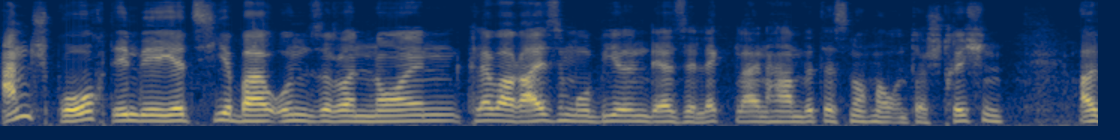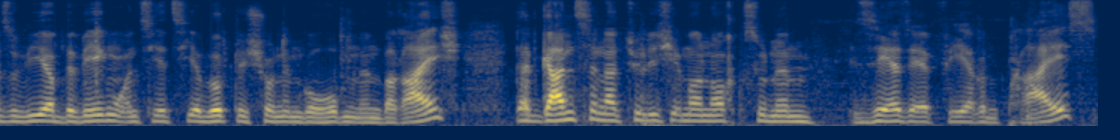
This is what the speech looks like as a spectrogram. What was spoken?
Anspruch, den wir jetzt hier bei unseren neuen Clever Reisemobilen der Selectline haben, wird das nochmal unterstrichen. Also wir bewegen uns jetzt hier wirklich schon im gehobenen Bereich. Das Ganze natürlich immer noch zu einem sehr, sehr fairen Preis.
